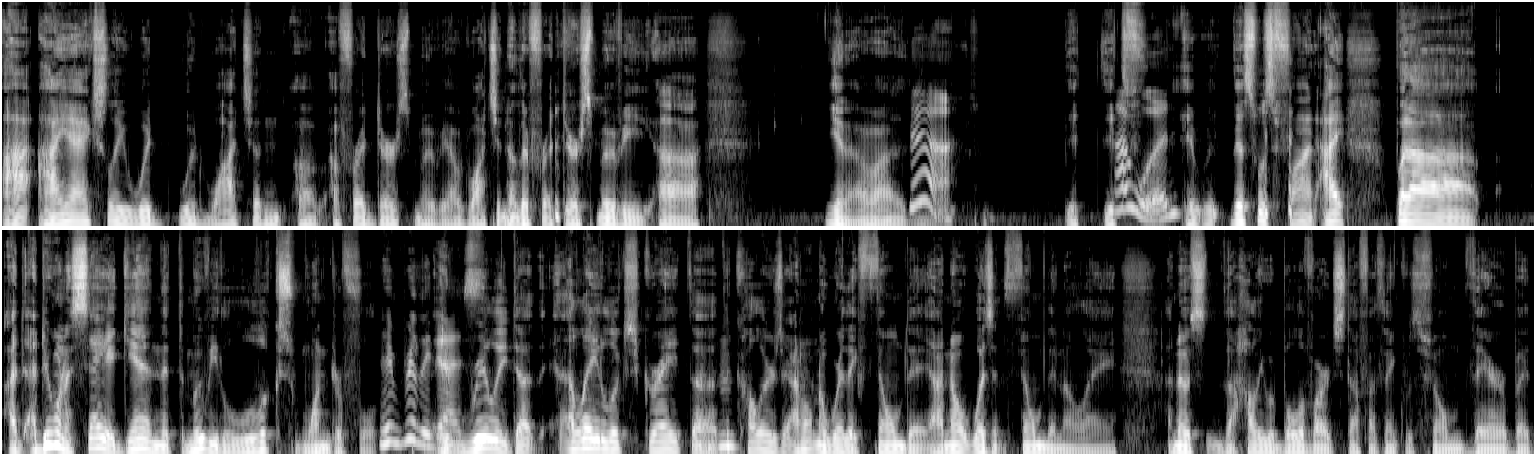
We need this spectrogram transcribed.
I, I actually would would watch an, a, a Fred Durst movie. I would watch another Fred Durst movie. Uh, you know, uh, Yeah. it, it's, would. It, wa- this was fun. I but uh, I, I do want to say again that the movie looks wonderful. It really does. Mm-hmm. It really does. L.A. looks great. The the colors. I don't know where they filmed it. I know it wasn't filmed in L.A. I know the Hollywood Boulevard stuff. I think was filmed there, but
